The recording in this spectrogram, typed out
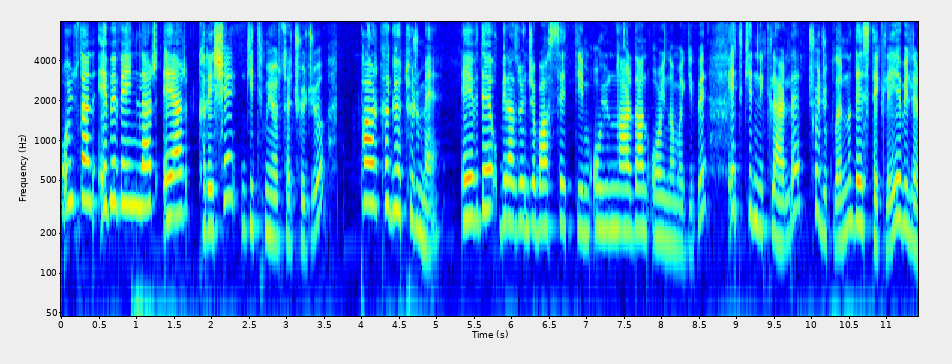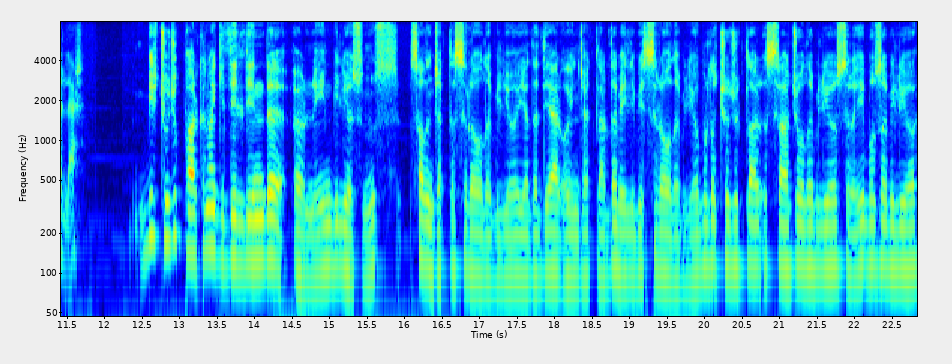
O yüzden ebeveynler eğer kreşe gitmiyorsa çocuğu parka götürme, evde biraz önce bahsettiğim oyunlardan oynama gibi etkinliklerle çocuklarını destekleyebilirler. Bir çocuk parkına gidildiğinde örneğin biliyorsunuz salıncakta sıra olabiliyor ya da diğer oyuncaklarda belli bir sıra olabiliyor. Burada çocuklar ısrarcı olabiliyor, sırayı bozabiliyor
